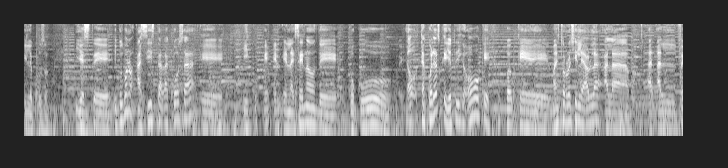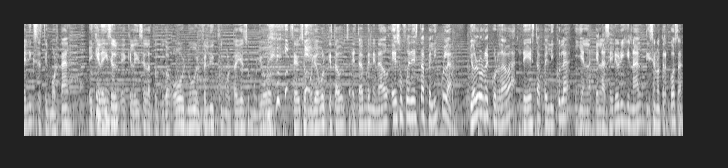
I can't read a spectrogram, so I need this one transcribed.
y le puso. Y este, y pues bueno, así está la cosa. eh, y cu- en, en la escena donde Goku. oh, ¿Te acuerdas que yo te dije, oh, que, que el maestro Roshi le habla a la, al, al Fénix este, inmortal? Y que, le dice sí. que le dice la tortuga, oh no, el Félix inmortal ya se murió. se, se murió porque estaba, estaba envenenado. Eso fue de esta película. Yo lo recordaba de esta película y en la, en la serie original dicen otra cosa.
